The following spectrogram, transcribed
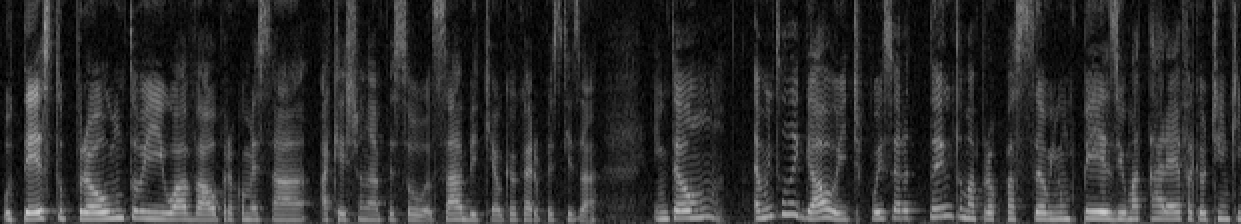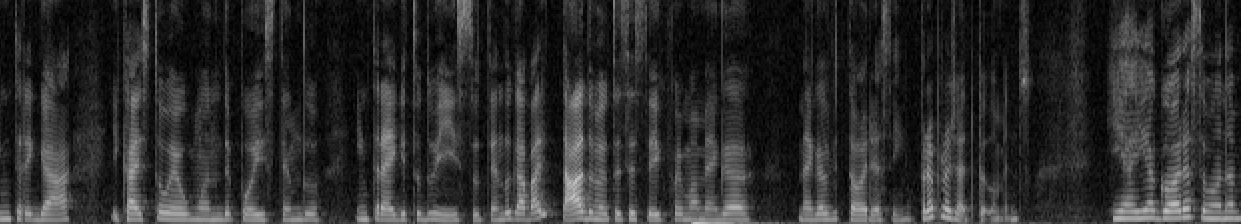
o texto pronto e o aval para começar a questionar pessoas, sabe? Que é o que eu quero pesquisar. Então, é muito legal e, tipo, isso era tanto uma preocupação e um peso e uma tarefa que eu tinha que entregar. E cá estou eu, um ano depois, tendo entregue tudo isso, tendo gabaritado meu TCC, que foi uma mega, mega vitória, assim, pré-projeto pelo menos. E aí agora, semana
